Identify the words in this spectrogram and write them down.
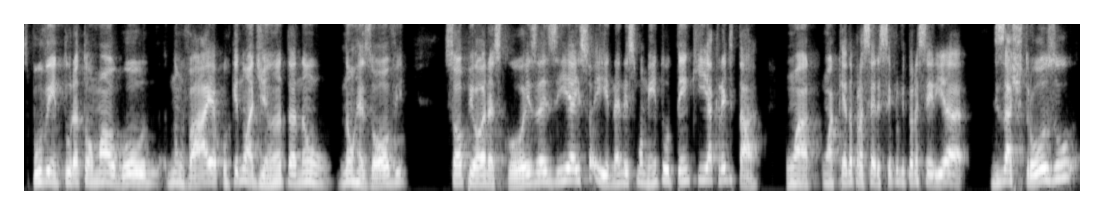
Se porventura tomar o gol, não vai, é porque não adianta, não, não resolve, só piora as coisas. E é isso aí, né? Nesse momento tem que acreditar. Uma, uma queda para a Série C para Vitória seria desastroso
